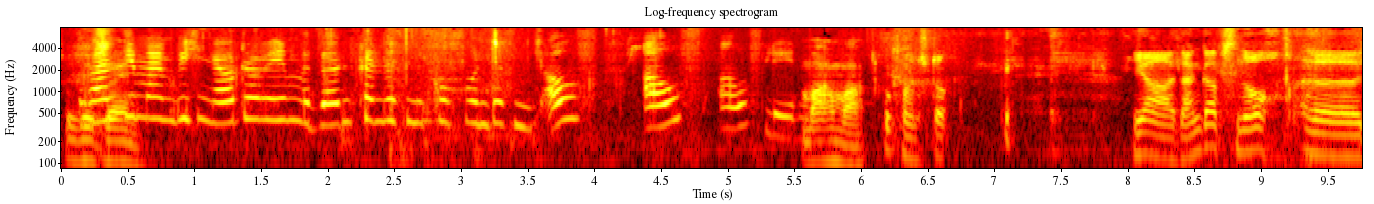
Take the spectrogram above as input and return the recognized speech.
So soll Kannst du sein. mal ein bisschen lauter reden, weil sonst kann das Mikrofon das nicht auf, auf, aufleben. Machen wir. Guck mal, ein Stock. Ja, dann gab's noch äh,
